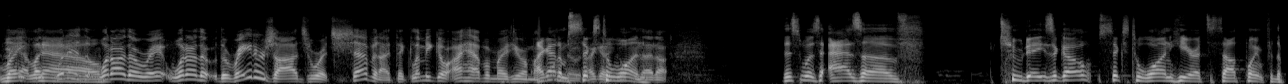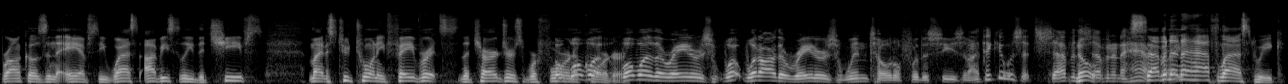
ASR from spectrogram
right yeah, like now, what, the, what are the Ra- what are the the Raiders odds? Were at seven, I think. Let me go. I have them right here on my. I got 'em OneNote. six to one. pull That up. this was as of two days ago, six to one here at the South Point for the Broncos in the AFC West. Obviously, the Chiefs minus two twenty favorites. The Chargers were four and a quarter. What, what were the Raiders? What what are the Raiders' win total for the season? I think it was at seven, no, seven and a half. seven right? and a half last week.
